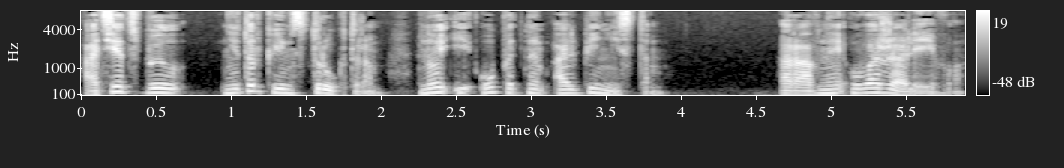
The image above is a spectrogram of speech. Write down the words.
Отец был не только инструктором, но и опытным альпинистом. Равные уважали его.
